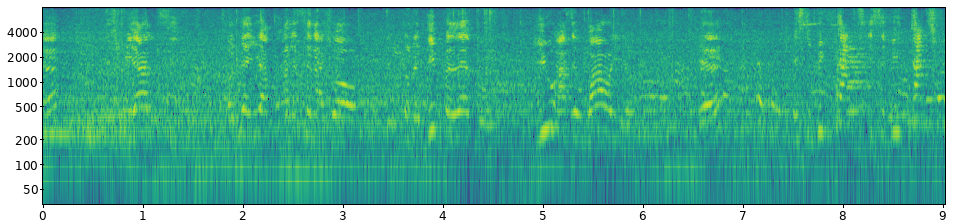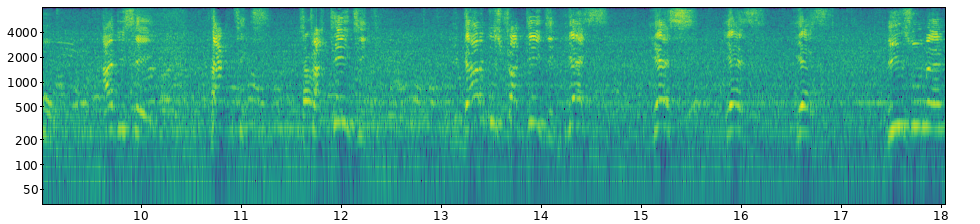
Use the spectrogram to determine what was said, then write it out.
Yeah, it's reality. But then you have to understand as well, on a deeper level, you as a warrior, yeah, is to be tact, is to be tactful. How do you say? Tactics, strategic. You gotta be strategic. Yes, yes, yes, yes. These women,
